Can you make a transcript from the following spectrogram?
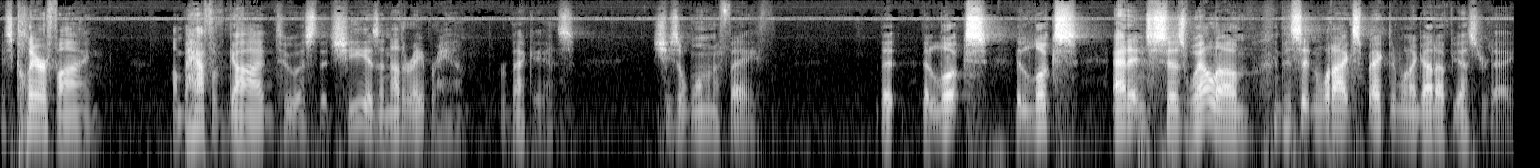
is clarifying on behalf of God to us that she is another Abraham. Rebecca is. She's a woman of faith that, that looks that looks at it and says, Well, um, this isn't what I expected when I got up yesterday.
